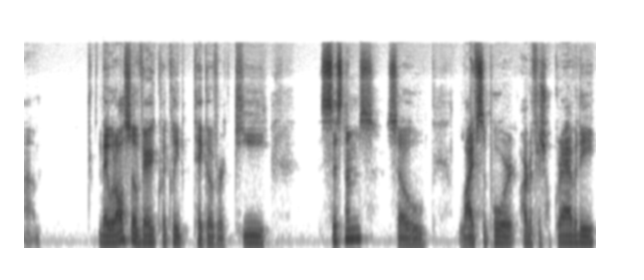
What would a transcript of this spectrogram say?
Um, they would also very quickly take over key systems, so life support, artificial gravity,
